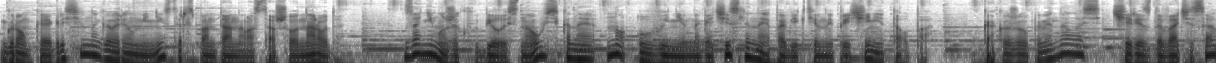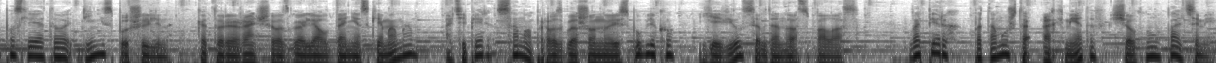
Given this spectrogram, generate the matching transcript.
Громко и агрессивно говорил министр спонтанно восставшего народа. За ним уже клубилась наусиканная, но, увы, немногочисленная по объективной причине толпа. Как уже упоминалось, через два часа после этого Денис Пушилин, который раньше возглавлял Донецкий МММ, а теперь самопровозглашенную республику, явился в Донбасс-Палас – во-первых, потому что Ахметов щелкнул пальцами.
